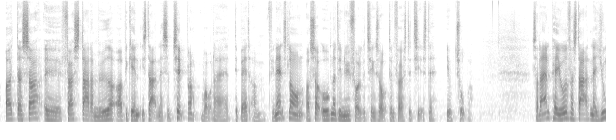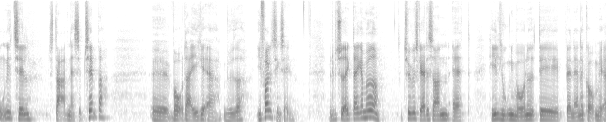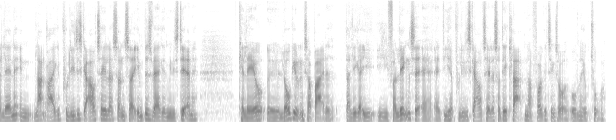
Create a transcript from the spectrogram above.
og der så øh, først starter møder op igen i starten af september, hvor der er debat om finansloven, og så åbner det nye folketingsår den første tirsdag i oktober. Så der er en periode fra starten af juni til starten af september, øh, hvor der ikke er møder i Folketingssalen. Men det betyder ikke, at der ikke er møder. typisk er det sådan, at hele juni måned, det blandt andet går med at lande en lang række politiske aftaler, sådan så embedsværket i ministerierne kan lave øh, lovgivningsarbejdet, der ligger i, i forlængelse af, af de her politiske aftaler. Så det er klart, når Folketingsåret åbner i oktober.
